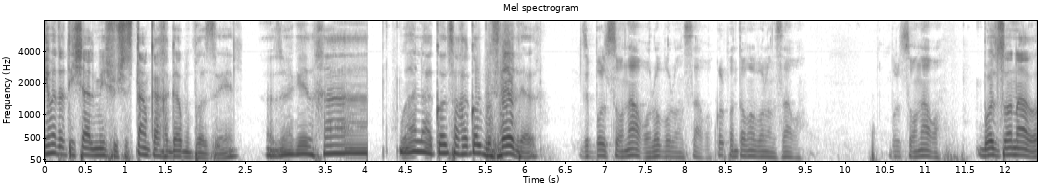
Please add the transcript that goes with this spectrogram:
ואם אתה תשאל מישהו שסתם ככה גר בברזיל, אז הוא יגיד לך, וואלה, הכל סך הכל בסדר. זה בולסונארו, לא בולונסרו. כל פעם אתה אומר בולונסרו. בולסונארו. בולסונארו.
